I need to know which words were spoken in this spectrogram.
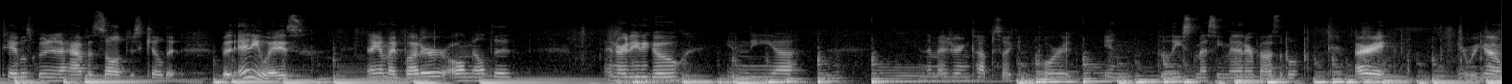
tablespoon and a half of salt just killed it. But anyways, I got my butter all melted and ready to go uh, in the measuring cup so I can pour it in the least messy manner possible. All right, here we go.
